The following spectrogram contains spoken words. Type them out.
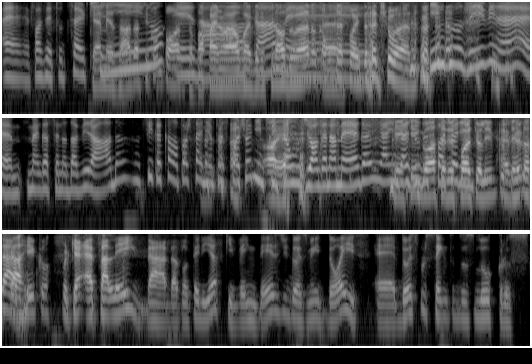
é, fazer tudo certinho. Que a mesada se comporta. O Papai Noel vai vir no final do ano, como você foi durante o ano. Inclusive, né, Mega Sena da virada, fica aquela parcelinha pro esporte olímpico. Ah, é? então joga na Mega e ainda Quem, ajuda quem o gosta esporte de esporte olímpico. olímpico É tenta verdade. ficar rico. Porque essa lei da- das loterias, que vem desde 2002, é, 2% dos lucros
